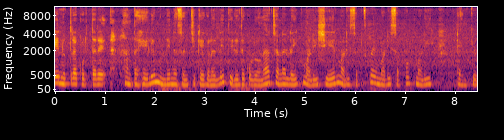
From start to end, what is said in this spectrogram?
ಏನು ಉತ್ತರ ಕೊಡ್ತಾರೆ ಅಂತ ಹೇಳಿ ಮುಂದಿನ ಸಂಚಿಕೆಗಳಲ್ಲಿ ತಿಳಿದುಕೊಳ್ಳೋಣ. ಚಾನಲ್ ಲೈಕ್ ಮಾಡಿ ಶೇರ್ ಮಾಡಿ ಸಬ್ಸ್ಕ್ರೈಬ್ ಮಾಡಿ ಸಪೋರ್ಟ್ ಮಾಡಿ. Thank you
